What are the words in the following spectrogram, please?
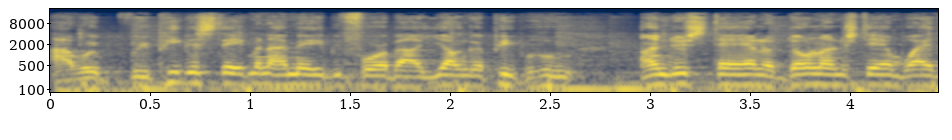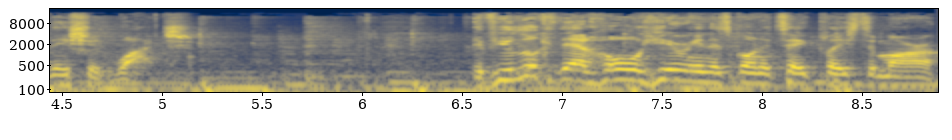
I would repeat a statement I made before about younger people who understand or don't understand why they should watch. If you look at that whole hearing that's going to take place tomorrow,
